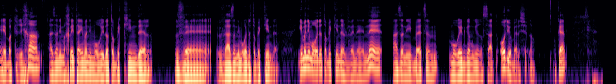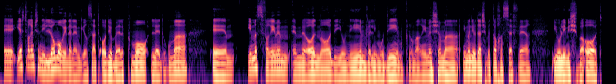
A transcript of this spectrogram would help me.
אה, בכריכה, אז אני מחליט האם אני מוריד אותו בקינדל, ו... ואז אני מוריד אותו בקינדל. אם אני מוריד אותו בקינדל ונהנה, אז אני בעצם מוריד גם גרסת אודיובל שלו, אוקיי? אה, יש דברים שאני לא מוריד עליהם גרסת אודיובל, כמו לדוגמה, אם הספרים הם, הם מאוד מאוד עיוניים ולימודיים, כלומר, אם יש שם, אם אני יודע שבתוך הספר יהיו לי משוואות,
